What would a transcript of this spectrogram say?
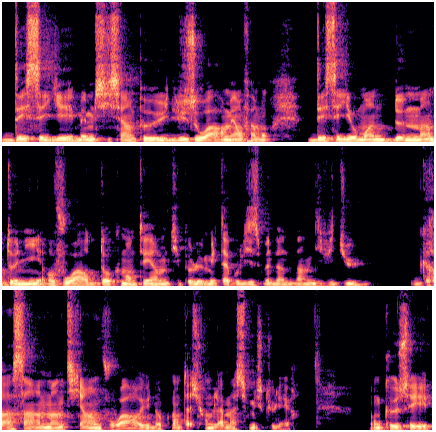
d'essayer, même si c'est un peu illusoire, mais enfin bon, d'essayer au moins de maintenir, voire d'augmenter un petit peu le métabolisme d'un individu grâce à un maintien, voire une augmentation de la masse musculaire. Donc euh, c'est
